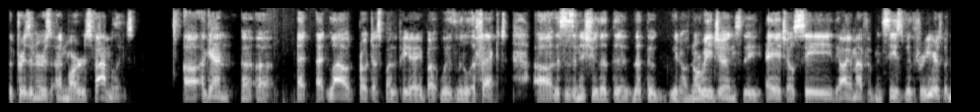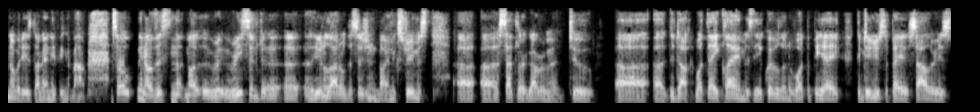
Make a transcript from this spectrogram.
the prisoners and martyrs' families. Uh, again, uh, uh, at, at, loud protest by the PA, but with little effect. Uh, this is an issue that the that the you know Norwegians, the AHLC, the IMF have been seized with for years, but nobody has done anything about. So you know this recent uh, uh, unilateral decision by an extremist settler government to uh, uh, deduct what they claim is the equivalent of what the PA continues to pay salaries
